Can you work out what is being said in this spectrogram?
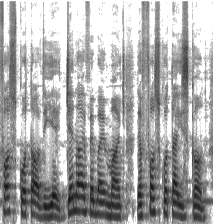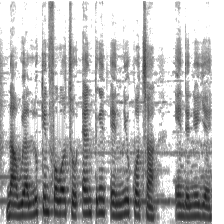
first quarter of the year. January, February, March, the first quarter is gone. Now we are looking forward to entering a new quarter in the new year.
